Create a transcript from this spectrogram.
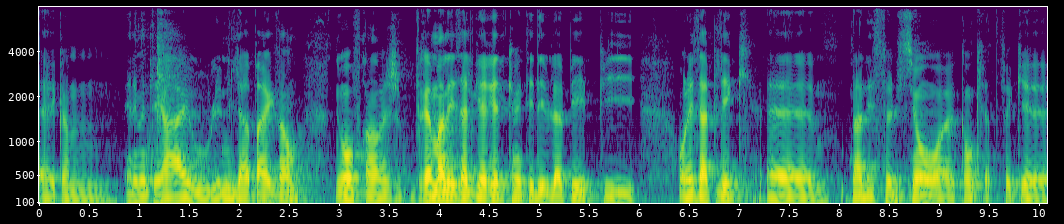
euh, comme Element AI ou le Mila, par exemple. Nous, on j- vraiment les algorithmes qui ont été développés, puis on les applique dans des solutions concrètes. Fait que,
